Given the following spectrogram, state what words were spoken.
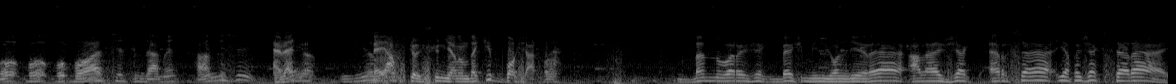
Bu, bu, bu boğaz sırtında mı? Hangisi? Evet, biliyorum. Beyaz Köşk'ün yanındaki boş arsa. Ben verecek 5 milyon lira, alacak arsa, yapacak saray.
